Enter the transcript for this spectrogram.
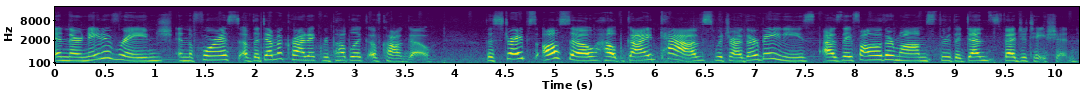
in their native range in the forests of the Democratic Republic of Congo. The stripes also help guide calves, which are their babies, as they follow their moms through the dense vegetation.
